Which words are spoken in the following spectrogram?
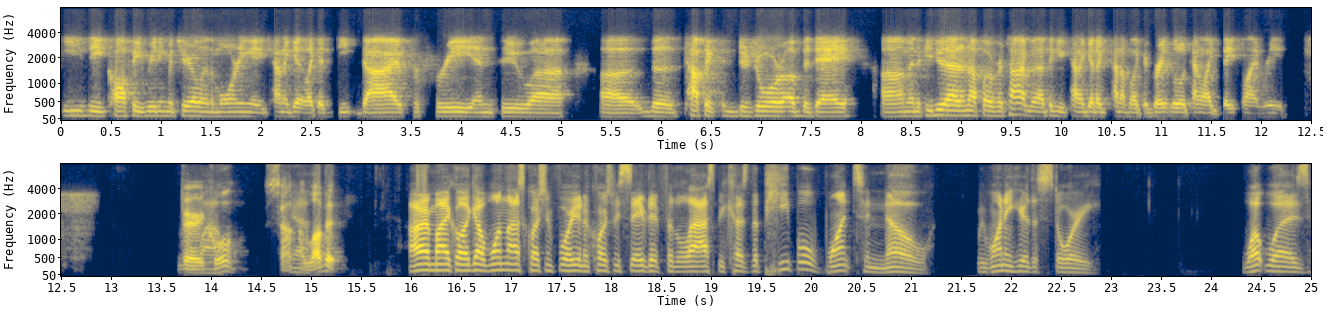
easy coffee reading material in the morning. And you kind of get like a deep dive for free into uh, uh, the topic du jour of the day. Um, and if you do that enough over time, then I think you kind of get a kind of like a great little kind of like baseline read. Very wow. cool. So, yeah. I love it. All right, Michael, I got one last question for you. And of course, we saved it for the last because the people want to know. We want to hear the story. What was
